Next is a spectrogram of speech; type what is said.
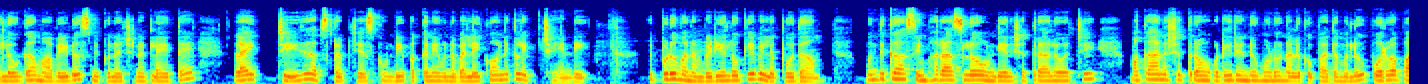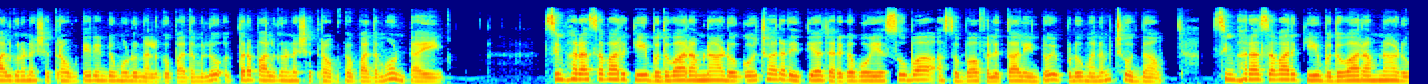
ఈలోగా మా వీడియోస్ మీకు నచ్చినట్లయితే లైక్ చేసి సబ్స్క్రైబ్ చేసుకోండి. పక్కనే ఉన్న బెల్ ఐకాన్ని క్లిక్ చేయండి. ఇప్పుడు మనం వీడియోలోకి వెళ్ళిపోదాం. ముందుగా సింహరాశిలో ఉండే నక్షత్రాలు వచ్చి మకా నక్షత్రం ఒకటి రెండు మూడు నాలుగు పదములు పూర్వ పాల్గొన నక్షత్రం ఒకటి రెండు మూడు నాలుగు పదములు ఉత్తర పాల్గొన నక్షత్రం ఒకటో పదము ఉంటాయి. సింహరాశి వారికి బుధవారం నాడు గోచార రీత్యా జరగబోయే శుభ అశుభ ఫలితాలేంటో ఇప్పుడు మనం చూద్దాం. సింహరాశి వారికి బుధవారం నాడు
